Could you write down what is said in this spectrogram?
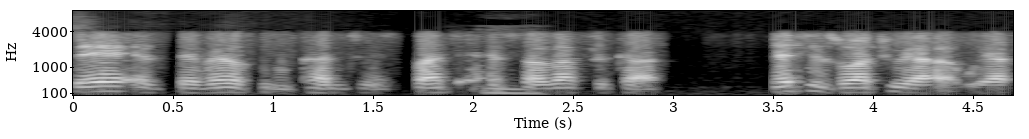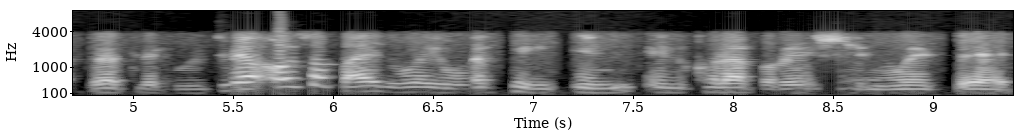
there as developing countries, but as mm. South Africa, that is what we are we are grappling with. We are also, by the way, working in, in collaboration with the,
